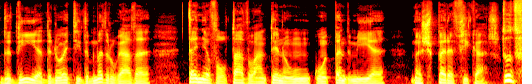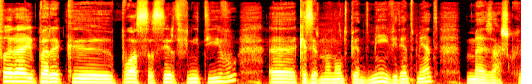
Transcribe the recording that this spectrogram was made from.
de dia, de noite e de madrugada, tenha voltado à Antena 1 com a pandemia, mas para ficar. Tudo farei para que possa ser definitivo. Uh, quer dizer, não, não depende de mim, evidentemente, mas acho que,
